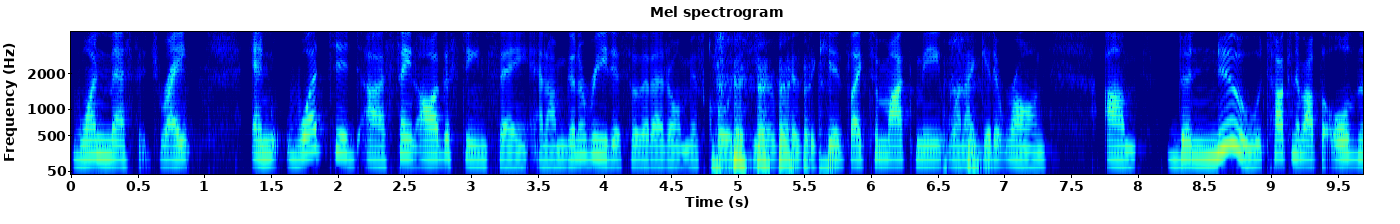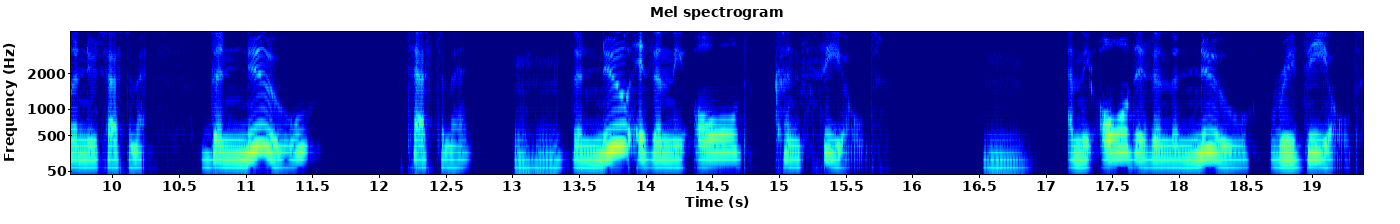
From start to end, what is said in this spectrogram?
One message, right? And what did uh, St. Augustine say? And I'm going to read it so that I don't misquote it here because the kids like to mock me when I get it wrong. Um, the New, talking about the Old and the New Testament, the New Testament, the New is in the Old concealed, and the Old is in the New revealed.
